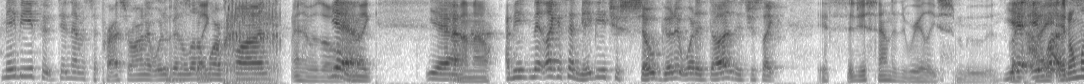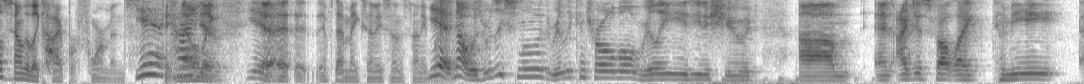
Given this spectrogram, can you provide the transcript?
maybe if it didn't have a suppressor on it, would have been a little like- more fun. And it was all Yeah. like Yeah, I don't know. I mean, like I said, maybe it's just so good at what it does. It's just like It's it just sounded really smooth. Yeah, like it high, was. it almost sounded like high performance. yeah, you know, kind like, of. Yeah, i- i- if that makes any sense to anybody. yeah. No, it was really smooth, really controllable, really easy to shoot. Um, and I just felt like to me, uh,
